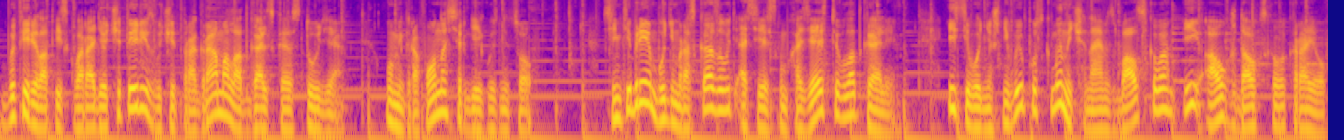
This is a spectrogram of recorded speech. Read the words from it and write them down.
В эфире Латвийского радио 4 звучит программа «Латгальская студия». У микрофона Сергей Кузнецов. Сентябре будем рассказывать о сельском хозяйстве в Латгалии. И сегодняшний выпуск мы начинаем с Балского и Аухждаукского краев.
